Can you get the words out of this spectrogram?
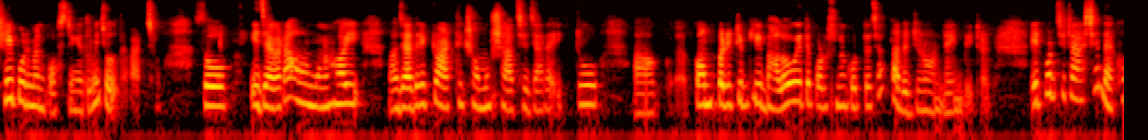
সেই পরিমাণ কস্টিংয়ে তুমি চলতে পারছ। সো এই জায়গাটা আমার মনে হয় যাদের একটু আর্থিক সমস্যা আছে, যারা একটু কম্পারেটিভলি ভালো ওয়েতে পড়াশোনা করতে চাও, তাদের জন্য অনলাইন বেটার এরপর যেটা আসে, দেখো,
